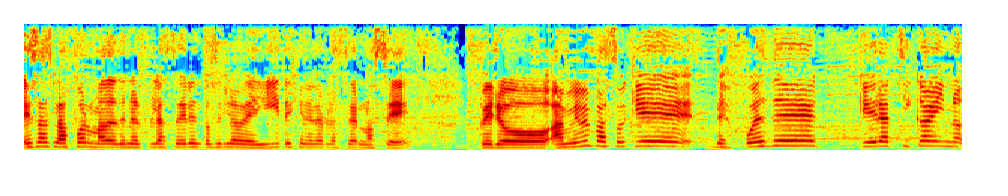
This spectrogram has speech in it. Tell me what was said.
esa es la forma de tener placer, entonces lo veí y te genera placer, no sé. Pero a mí me pasó que después de que era chica y no,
